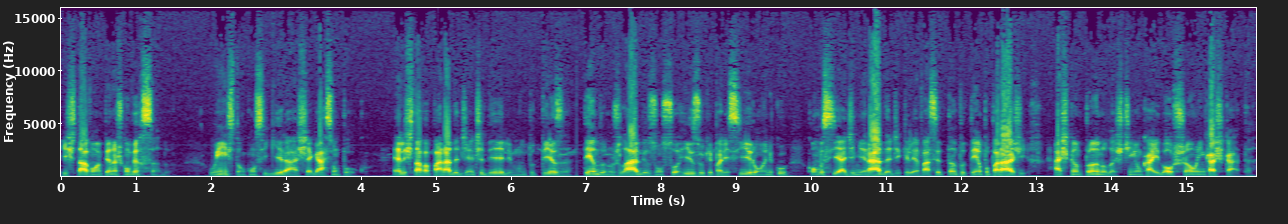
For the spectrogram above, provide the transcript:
Estavam apenas conversando. Winston conseguira achegar-se um pouco. Ela estava parada diante dele, muito tesa, tendo nos lábios um sorriso que parecia irônico, como se admirada de que levasse tanto tempo para agir. As campânulas tinham caído ao chão em cascata.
